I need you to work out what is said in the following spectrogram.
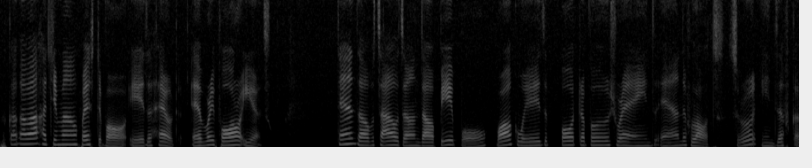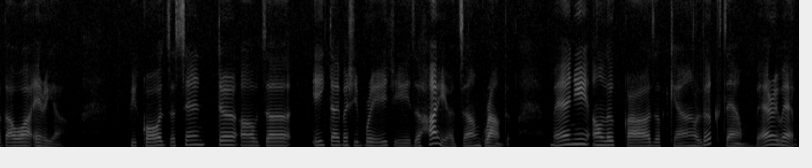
Fukagawa Hachiman Festival is held every four years. Tens of thousands of people walk with portable shrines and floats through in the Fukagawa area. Because the center of the Eitaibashi Bridge is higher than ground, many onlookers can look them very well.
